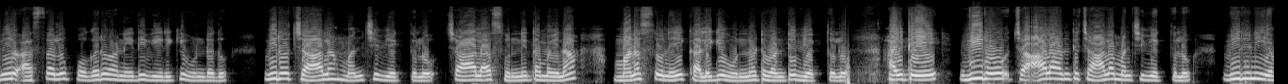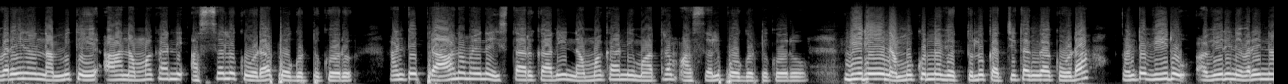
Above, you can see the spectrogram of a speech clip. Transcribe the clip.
వీరు అస్సలు పొగరు అనేది వీరికి ఉండదు. వీరు చాలా మంచి వ్యక్తులు చాలా సున్నితమైన మనస్సుని కలిగి ఉన్నటువంటి వ్యక్తులు. అయితే వీరు చాలా అంటే చాలా మంచి వ్యక్తులు. వీరిని ఎవరైనా నమ్మితే ఆ నమ్మకాన్ని అస్సలు కూడా పోగొట్టుకోరు. అంటే ప్రాణమైన ఇస్తారు కానీ నమ్మకాన్ని మాత్రం అస్సలు పోగొట్టుకోరు. వీరిని నమ్ముకున్న వ్యక్తులు ఖచ్చితంగా కూడా అంటే వీరు వీరిని ఎవరైనా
